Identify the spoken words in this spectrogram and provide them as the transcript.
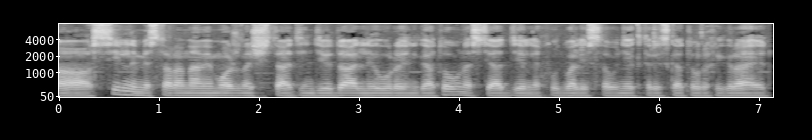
А, сильными сторонами можно считать индивидуальный уровень готовности отдельных футболистов, некоторые из которых играют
